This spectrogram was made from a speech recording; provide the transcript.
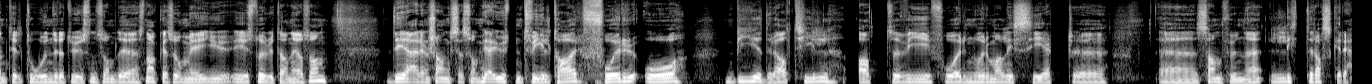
1 til 200 000, som det snakkes om i, Storbritannia og sånn. Det er en sjanse som jeg uten tvil tar for å bidra til at vi får normalisert eh, eh, samfunnet litt raskere.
